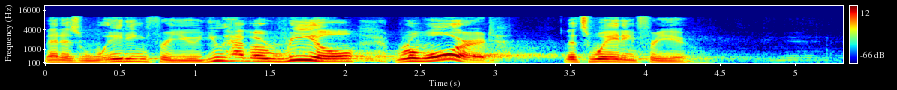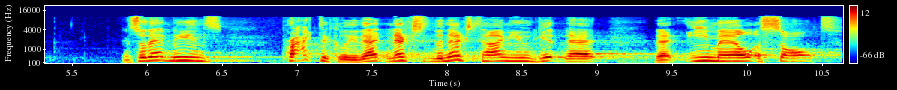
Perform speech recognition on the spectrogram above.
that is waiting for you. You have a real reward that's waiting for you. And so that means practically that next the next time you get that that email assault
